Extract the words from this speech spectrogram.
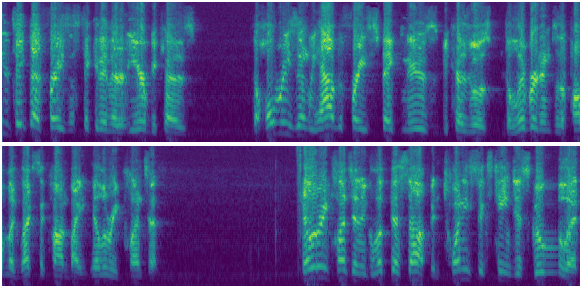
need to take that phrase and stick it in their ear because the whole reason we have the phrase fake news is because it was delivered into the public lexicon by Hillary Clinton. Hillary Clinton, you can look this up in 2016, just Google it.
